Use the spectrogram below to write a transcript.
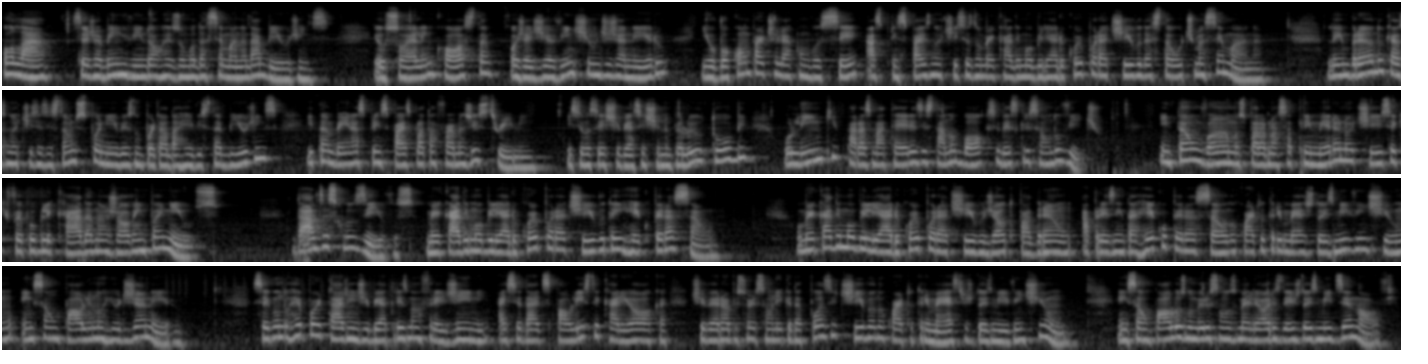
Olá, seja bem-vindo ao resumo da semana da Buildings. Eu sou Ellen Costa, hoje é dia 21 de janeiro e eu vou compartilhar com você as principais notícias do mercado imobiliário corporativo desta última semana. Lembrando que as notícias estão disponíveis no portal da revista Buildings e também nas principais plataformas de streaming. E se você estiver assistindo pelo YouTube, o link para as matérias está no box de descrição do vídeo. Então vamos para nossa primeira notícia que foi publicada na Jovem Pan News. Dados exclusivos: Mercado imobiliário corporativo tem recuperação. O mercado imobiliário corporativo de alto padrão apresenta recuperação no quarto trimestre de 2021 em São Paulo e no Rio de Janeiro. Segundo reportagem de Beatriz Manfredini, as cidades Paulista e Carioca tiveram absorção líquida positiva no quarto trimestre de 2021. Em São Paulo, os números são os melhores desde 2019.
